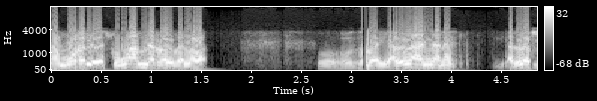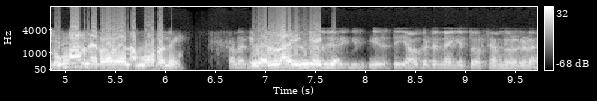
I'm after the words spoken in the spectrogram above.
ನಮ್ಮೂರಲ್ಲಿ ಸುಮಾರು ನಡೆದವೆ ಇವೆಲ್ಲವ. ಓ ಹೌದಾ. ಎಲ್ಲ ಹಂಗಾನೆ. ಎಲ್ಲ ಸುಮಾರು ನಡೆದವೆ ನಮ್ಮೂರಲ್ಲಿ ಅಲ್ಲ ಇವೆಲ್ಲ ಹಿಂಗೆ ಹಿಂಗೆ. ಈ- ಈ ರೀತಿ ಯಾವ ಘಟನೆ ಆಗಿತ್ತು ಫ್ಯಾಮಿಲಿ ಒಳಗಡೆ?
